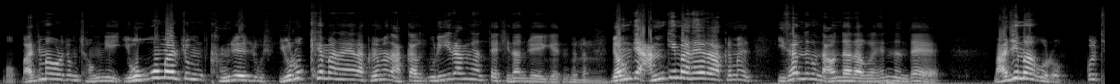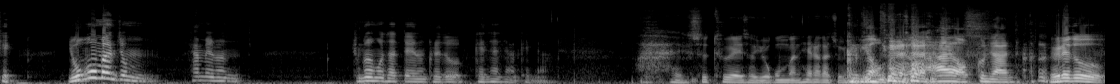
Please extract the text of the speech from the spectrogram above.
뭐 마지막으로 좀 정리 요거만 좀 강조해 주고 싶. 요렇게만 해라. 그러면 아까 우리 1학년 때 지난주에 얘기했던 것처럼 음. 명제 암기만 해라. 그러면 2, 3등급 나온다라고 했는데 마지막으로 꿀팁. 요거만 좀 하면은 중간고사 때는 그래도 괜찮지 않겠냐. 아, 수투에서 요것만 해라가 좀 그게 없어요. 아 없구나. 그래도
